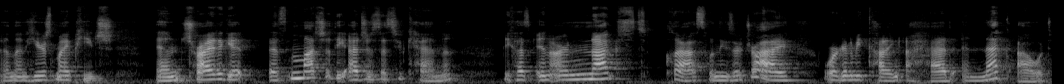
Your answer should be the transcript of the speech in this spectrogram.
And then here's my peach and try to get as much of the edges as you can because in our next class, when these are dry, we're gonna be cutting a head and neck out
